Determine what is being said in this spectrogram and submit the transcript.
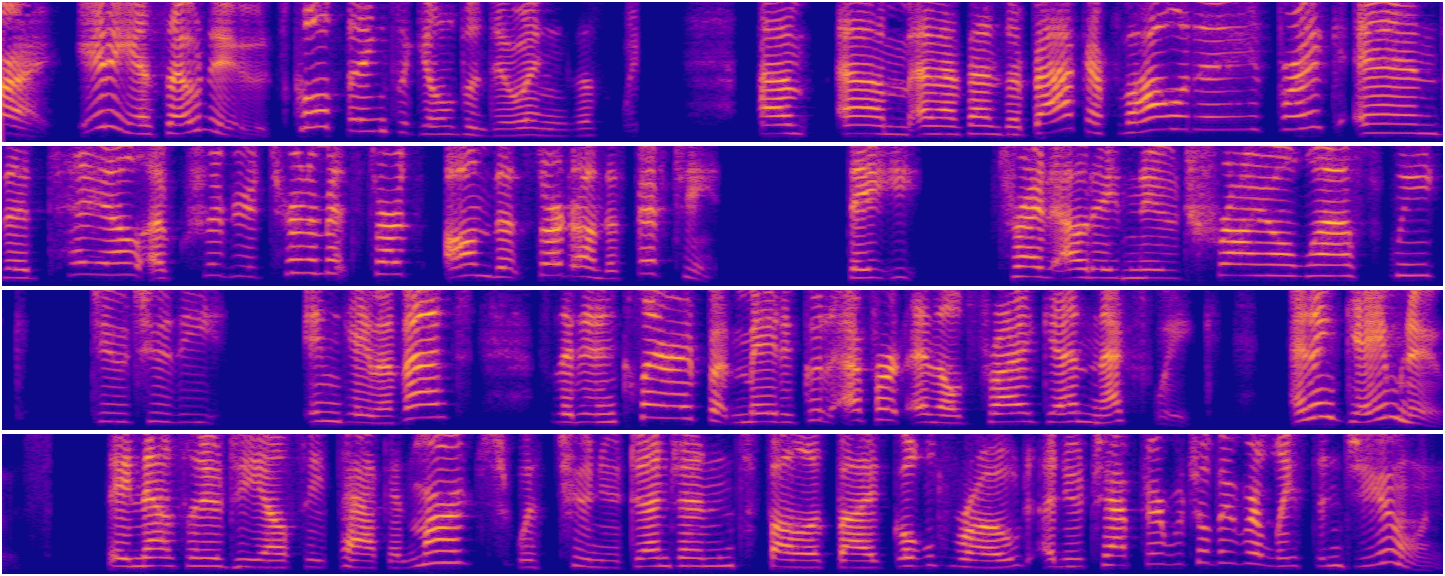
right, NESO news. Cool things that Guild's been doing this week. Um, um, and my fans are back after the holidays break, and the Tale of Tribute tournament starts on the started on the fifteenth. They tried out a new trial last week due to the in-game event, so they didn't clear it, but made a good effort, and they'll try again next week. And in game news, they announced a new DLC pack in March with two new dungeons, followed by Gold Road, a new chapter which will be released in June.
